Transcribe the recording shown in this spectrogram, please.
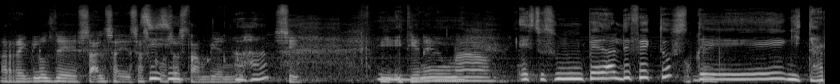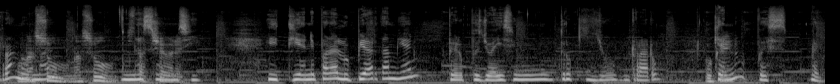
arreglos de salsa y esas cosas también. ¿no? Ajá. Sí. Y, tiene una... Esto es un pedal de efectos de guitarra una normal. Zoom, una Zoom, una está chévere. Sí. Y tiene para lupear también, pero pues yo hice un truquillo raro. Que no, pues bueno.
